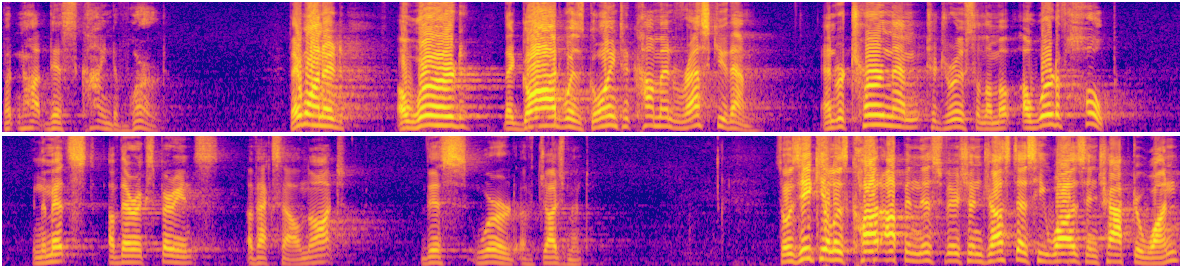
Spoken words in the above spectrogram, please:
But not this kind of word. They wanted a word that God was going to come and rescue them and return them to Jerusalem, a, word of hope in the midst of their experience of exile, not this word of judgment. So Ezekiel is caught up in this vision just as he was in chapter 1.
